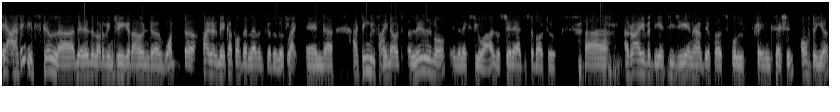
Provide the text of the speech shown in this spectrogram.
Yeah, I think it's still uh, there is a lot of intrigue around uh, what the final makeup of that 11 is going to look like, and uh, I think we'll find out a little more in the next few hours. Australia are just about to uh, arrive at the SCG and have their first full training session of the year,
